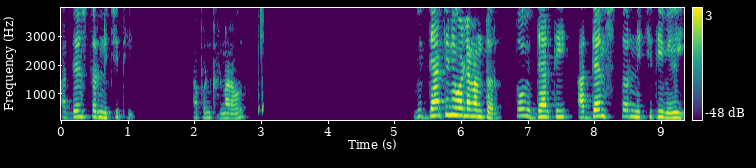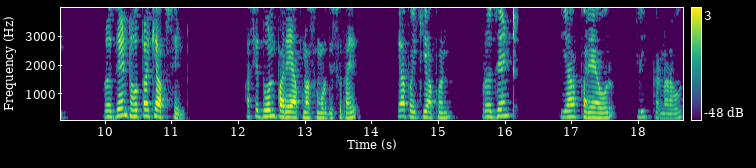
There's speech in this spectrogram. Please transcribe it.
अध्ययनस्तर निश्चिती आपण करणार आहोत. विद्यार्थी निवडल्यानंतर तो विद्यार्थी अध्ययन स्तर वेळी प्रेझेंट होता की ॲबसेंट असे दोन पर्याय आपणासमोर दिसत आहेत. त्यापैकी आपण प्रेझेंट या पर्यायावर क्लिक करणार आहोत.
